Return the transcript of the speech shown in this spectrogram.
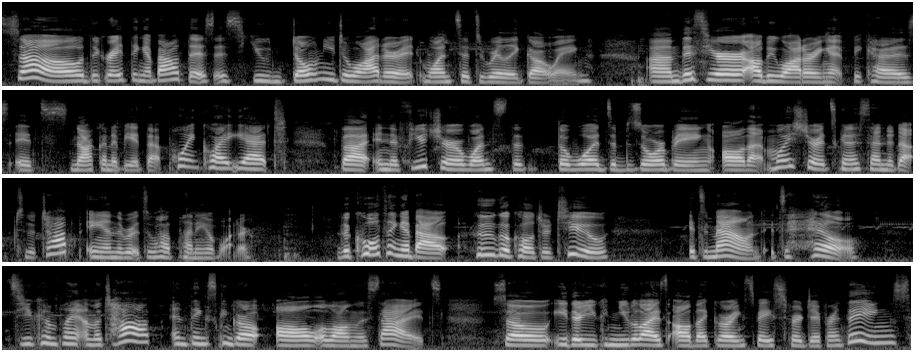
So the great thing about this is you don't need to water it once it's really going. Um, this year I'll be watering it because it's not going to be at that point quite yet. But in the future, once the, the wood's absorbing all that moisture, it's going to send it up to the top and the roots will have plenty of water. The cool thing about hugelkultur too, it's a mound, it's a hill. So you can plant on the top and things can grow all along the sides. So either you can utilize all that growing space for different things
